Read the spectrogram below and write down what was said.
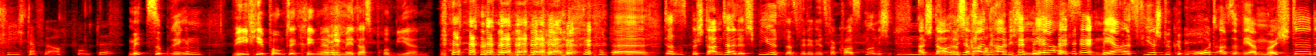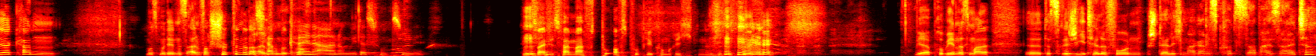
Kriege ich dafür auch Punkte? Mitzubringen. Wie viele Punkte kriegen wir, wenn wir das probieren? äh, das ist Bestandteil des Spiels, dass wir den jetzt verkosten. Und ich, mm, erstaunlicherweise habe ich mehr als, mehr als vier Stücke Brot. Also wer möchte, der kann. Muss man den jetzt einfach schütteln oder ich einfach nur Ich habe keine Ahnung, wie das funktioniert. Im Zweifelsfall mal aufs Publikum richten. Wir probieren das mal. Äh, das Regietelefon stelle ich mal ganz kurz da beiseite.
